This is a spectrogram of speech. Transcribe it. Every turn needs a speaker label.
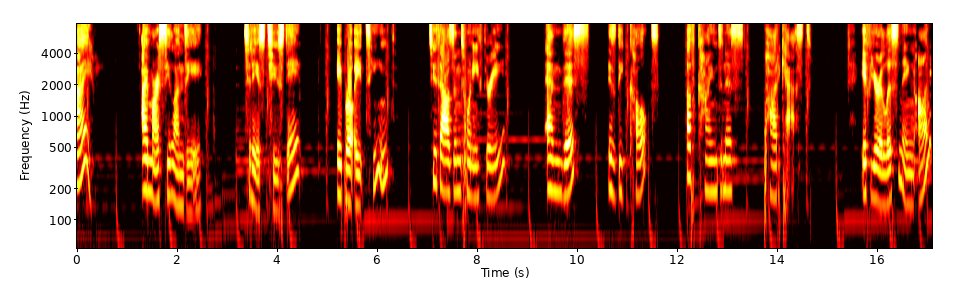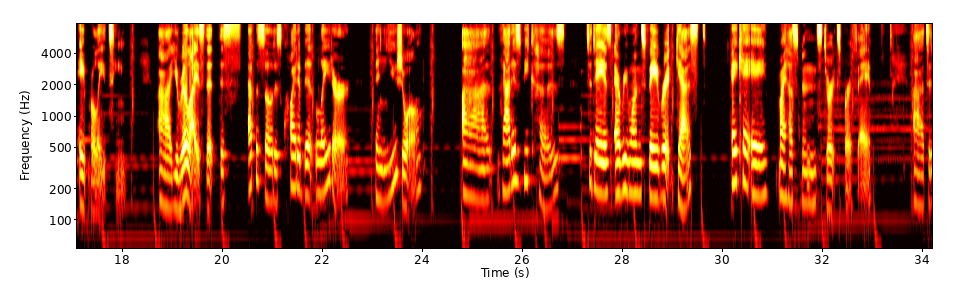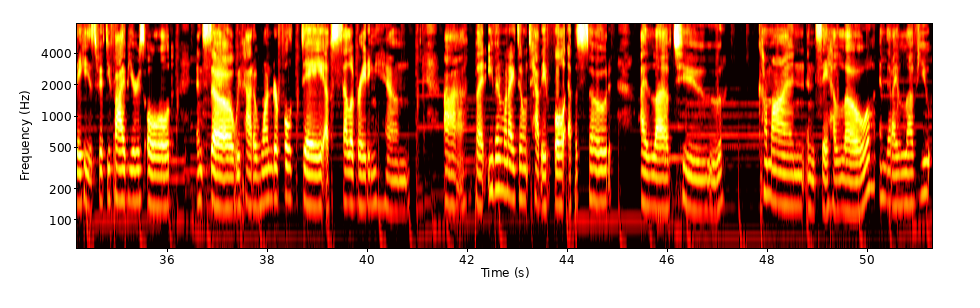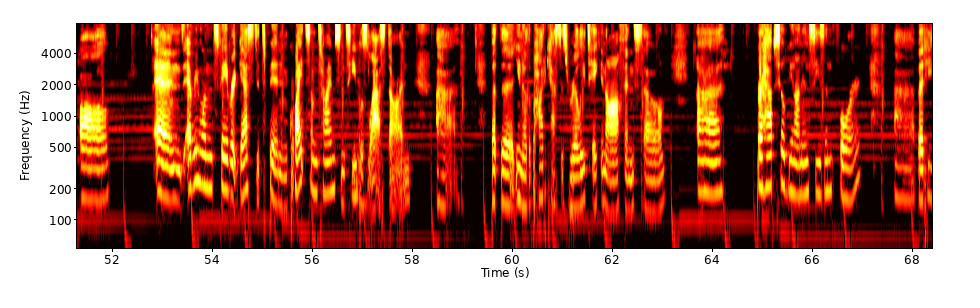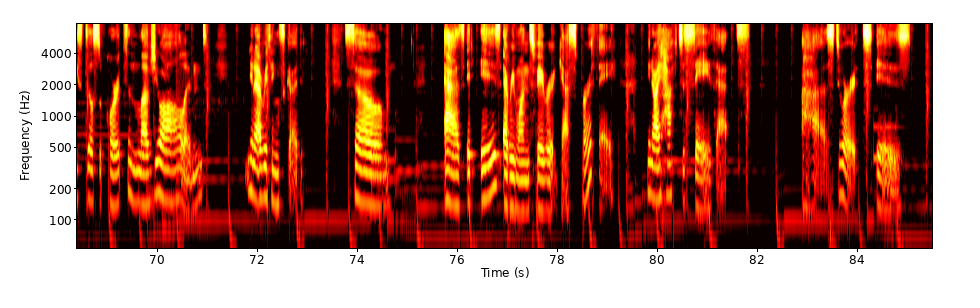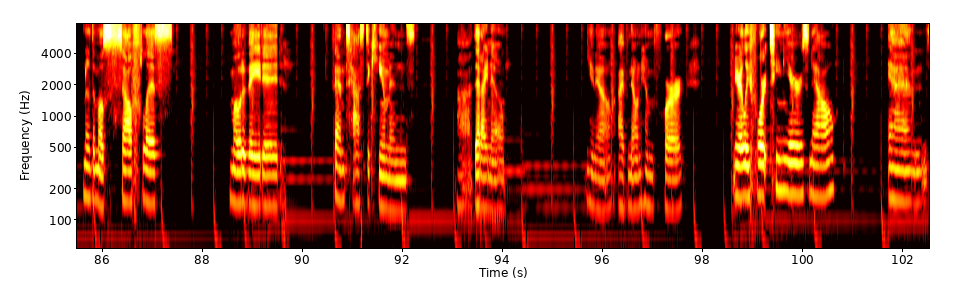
Speaker 1: Hi, I'm Marcy Lundy. Today is Tuesday, April 18th, 2023, and this is the Kult of Kindness podcast. If you're listening on April 18th, uh, you realize that this episode is quite a bit later than usual. Uh, that is because today is everyone's favorite guest, aka my husband Stewart's birthday. Uh, today he is 55 years old, and so we've had a wonderful day of celebrating him. Uh, but even when I don't have a full episode, I love to come on and say hello and that I love you all. And everyone's favorite guest, it's been quite some time since he was last on. Uh, but the, you know, the podcast is really taken off. And so uh, perhaps he'll be on in season four. Uh, but he still supports and loves you all. And, you know, everything's good. So as it is everyone's favorite guest's birthday, you know, I have to say that uh, Stewart is one of the most selfless, motivated, fantastic humans uh, that I know. You know, I've known him for nearly 14 years now, and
